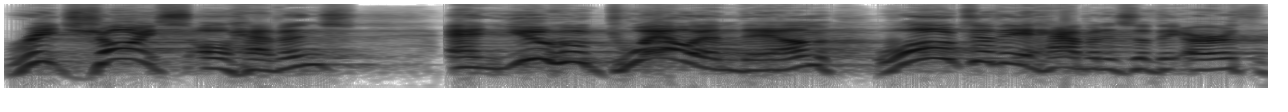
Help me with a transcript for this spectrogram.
rejoice, O heavens, and you who dwell in them. Woe to the inhabitants of the earth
